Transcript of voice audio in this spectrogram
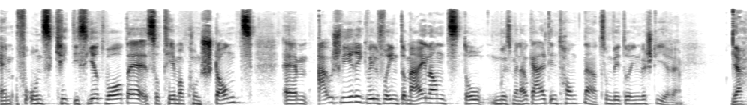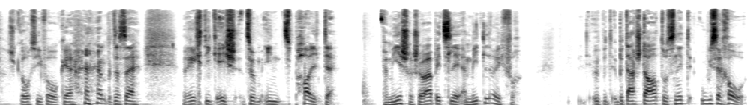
ähm, von uns kritisiert worden. So Thema Konstanz. Ähm, auch schwierig, weil für Inter Mailand, da muss man auch Geld in die Hand nehmen, um wieder investieren. Ja, das ist eine grosse Frage. Ja. Dass er richtig ist, um ihn zu behalten für mich ist er schon ein bisschen ein Mitläufer. Über, über diesen Status nicht rausgekommen.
